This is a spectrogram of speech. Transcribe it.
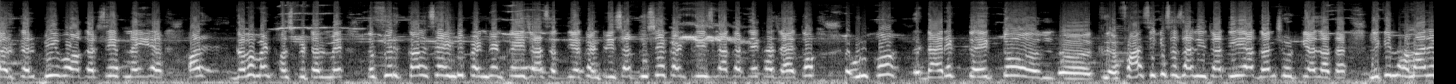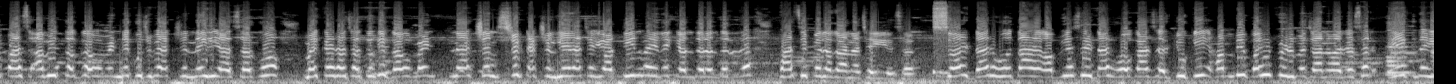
कर कर भी वो अगर सेफ नहीं है और गवर्नमेंट हॉस्पिटल में तो फिर कल से इंडिपेंडेंट कही जा सकती है कंट्री से। दूसरे कंट्रीज़ में अगर देखा जाए तो उनको डायरेक्ट एक तो फांसी की सजा दी जाती है या गन शूट किया जाता है। लेकिन हमारे पास अभी तक तो गवर्नमेंट ने कुछ भी एक्शन नहीं लिया सर वो मैं कहना चाहती हूँ कि गवर्नमेंट ने एक्शन स्ट्रिक्ट एक्शन लेना चाहिए और तीन महीने के अंदर अंदर उन्हें फांसी पे लगाना चाहिए सर सर डर होता है ऑब्वियसली डर होगा सर क्योंकि हम भी वही फ़ील्ड में जाने वाले हैं सर एक नहीं,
